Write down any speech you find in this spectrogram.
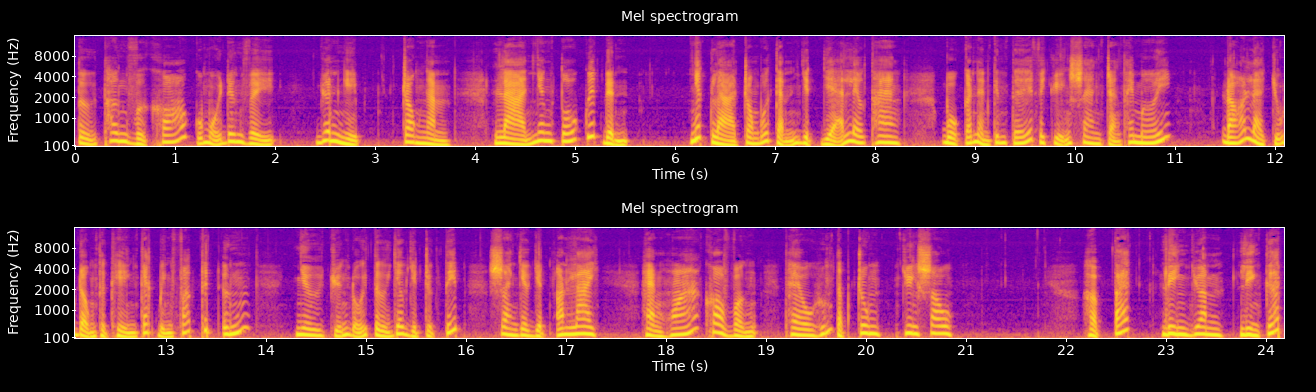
tự thân vượt khó của mỗi đơn vị, doanh nghiệp trong ngành là nhân tố quyết định, nhất là trong bối cảnh dịch giả leo thang, buộc cả nền kinh tế phải chuyển sang trạng thái mới. Đó là chủ động thực hiện các biện pháp thích ứng như chuyển đổi từ giao dịch trực tiếp sang giao dịch online, hàng hóa, kho vận theo hướng tập trung, chuyên sâu. Hợp tác, liên doanh, liên kết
